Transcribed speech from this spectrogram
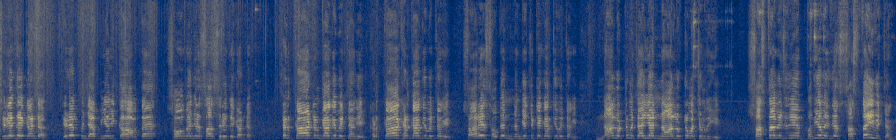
ਸਿਰੇ ਤੇ ਗੰਢ ਜਿਹੜੇ ਪੰਜਾਬੀਆਂ ਦੀ ਕਹਾਵਤ ਹੈ 100 ਗਜ ਰੱਸਾ ਸਿਰੇ ਤੇ ਗੰਢ। ਟਣਕਾ ਟਣਕਾ ਕੇ ਵੇਚਾਂਗੇ ਖੜਕਾ ਖੜਕਾ ਕੇ ਵੇਚਾਂਗੇ। ਸਾਰੇ ਸੌਦੇ ਨੰਗੇ ਚਿੱਟੇ ਕਰਕੇ ਵੇਚਾਂਗੇ। ਨਾ ਲੁੱਟ ਮਚਾਈ ਆ, ਨਾ ਲੁੱਟ ਮਚਣ ਦਈਏ ਸਸਤਾ ਵੇਚਦੇ ਆ, ਵਧੀਆ ਵੇਚਦੇ ਆ, ਸਸਤਾ ਹੀ ਵੇਚਾਂਗੇ।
